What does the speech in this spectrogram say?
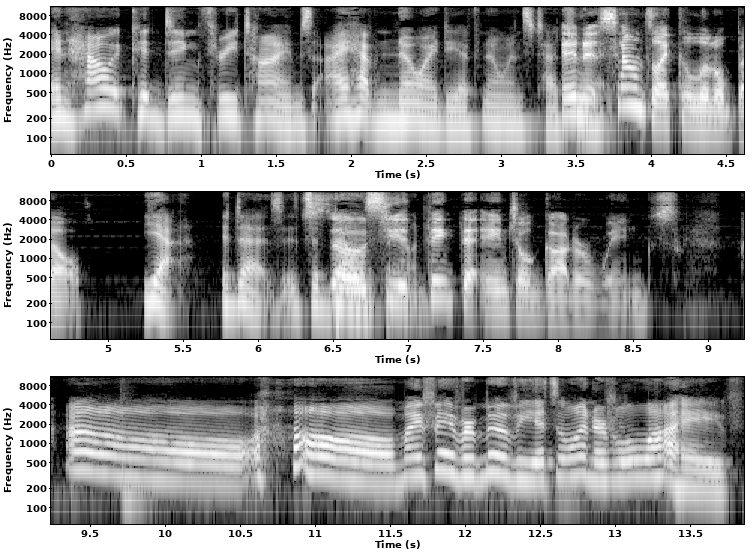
and how it could ding three times i have no idea if no one's touching it. and it it sounds like a little bell. yeah it does it's a So, bell So, do you think the angel got her wings? Oh, oh, my favorite movie, It's a Wonderful Life.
